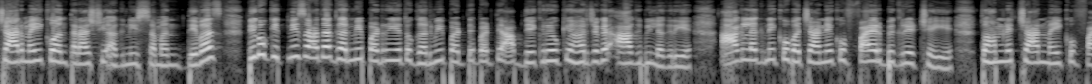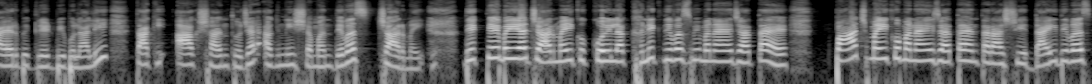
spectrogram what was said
चार मई को अंतर्राष्ट्रीय अग्निशमन दिवस। देखो कितनी ज़्यादा गर्मी पड़ रही है। तो गर्मी पड़ते पड़ते आप देख रहे हो कि हर जगह आग भी लग रही है। आग लगने को बचाने को फायर ब्रिग्रेड चाहिए। तो हमने चार मई को फायर ब्रिग्रेड भी बुला ली ताकि आग शांत हो जाए। अग्निशमन दिवस चार मई। देखते हैं भैया या चार मई को कोयला खनिक दिवस भी मनाया जाता है। पाँच मई को मनाया जाता है अंतर्राष्ट्रीय दाई दिवस।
